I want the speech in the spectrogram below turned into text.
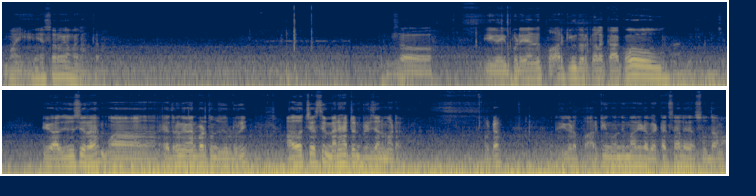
అమ్మాయి ఏం చేస్తారో ఏమో అంతా. సో ఇక ఇప్పుడు పార్కింగ్ దొరకాల కాకో. ఇక అది చూసిర్రా? మా ఎదురుగా కనపడుతుంది చూడుర్రి. అది వచ్చేసి మెనహాటన్ బ్రిడ్జ్ అనమాట ఓకే? ఇక్కడ పార్కింగ్ ఉంది మరి ఇక్కడ పెట్టచ్చా లేదా చూద్దామా?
